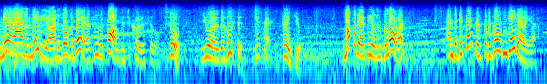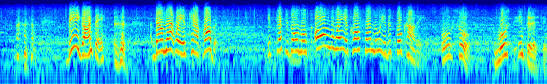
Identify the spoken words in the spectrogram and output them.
Mare Island Navy Yard is over there through the fog, Mr. Kurusu. So, you are the hostess? Yes, sir. Thank you. Moffett Airfield is below us, and the defenses for the Golden Gate area. Big, aren't they? Down that way is Camp Roberts. It stretches almost all the way across San Luis Obispo County. Oh, so. Most interesting.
